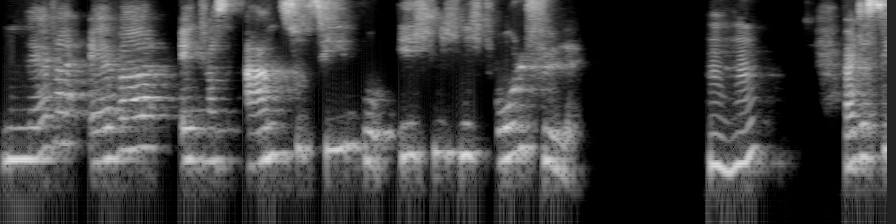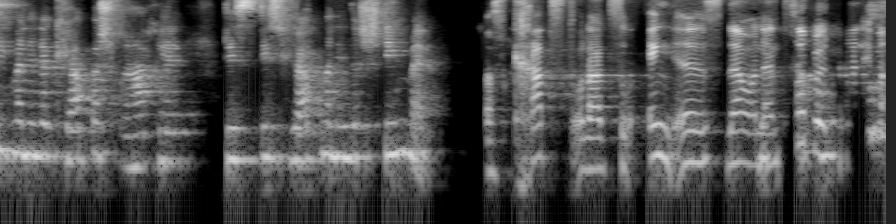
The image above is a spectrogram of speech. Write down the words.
never ever etwas anzuziehen, wo ich mich nicht wohlfühle. Mhm. Weil das sieht man in der Körpersprache, das, das hört man in der Stimme. Was kratzt oder zu eng ist, ne? Und dann zuppelt man immer.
